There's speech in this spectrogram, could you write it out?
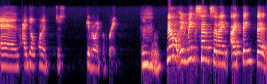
and I don't want to just give it away for free. Mm-hmm. No, it makes sense. And I, I think that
